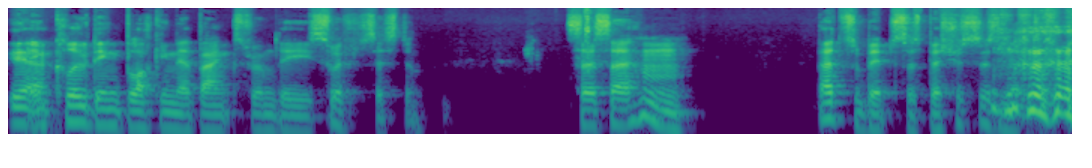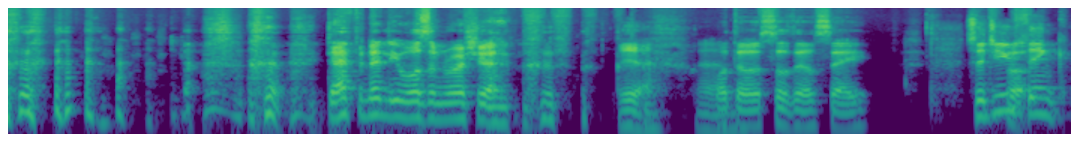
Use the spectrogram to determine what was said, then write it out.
Yeah. including blocking their banks from the SWIFT system. So it's like, hmm, that's a bit suspicious, isn't it? Definitely wasn't Russia. yeah. What um, they'll, so they'll say. So do you But- think?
